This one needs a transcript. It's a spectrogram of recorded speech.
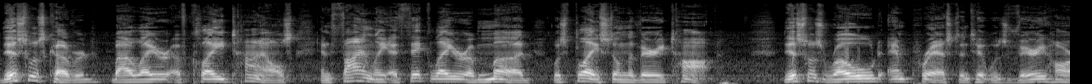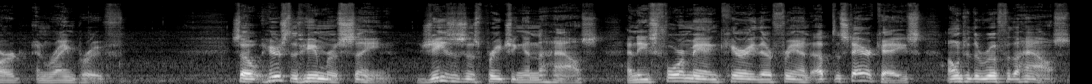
This was covered by a layer of clay tiles, and finally a thick layer of mud was placed on the very top. This was rolled and pressed until it was very hard and rainproof. So here's the humorous scene Jesus is preaching in the house, and these four men carry their friend up the staircase onto the roof of the house.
